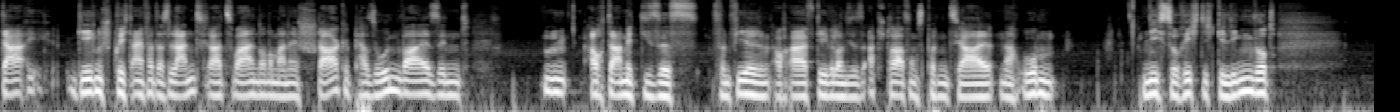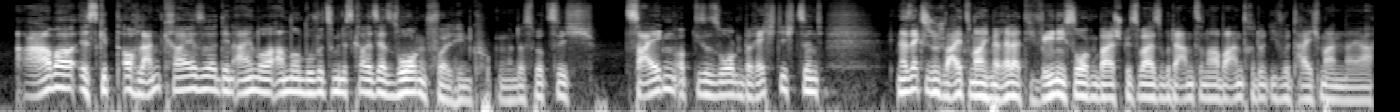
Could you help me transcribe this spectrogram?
Dagegen spricht einfach, dass Landratswahlen doch nochmal eine starke Personenwahl sind. Hm, auch damit dieses von vielen, auch AfD-Wählern, dieses Abstrafungspotenzial nach oben nicht so richtig gelingen wird. Aber es gibt auch Landkreise, den einen oder anderen, wo wir zumindest gerade sehr sorgenvoll hingucken. Und das wird sich zeigen, ob diese Sorgen berechtigt sind. In der sächsischen Schweiz mache ich mir relativ wenig Sorgen, beispielsweise, wo der Amtsinhaber antritt und Ivo Teichmann, naja,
